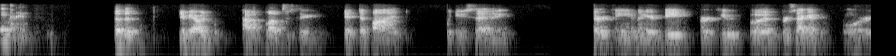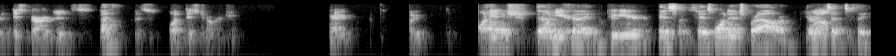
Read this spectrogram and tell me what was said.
came in. So the, Jimmy, I would, I would love to see it defined when you say thirteen linear feet per cubic foot per second for discharges. That's, this, what discharge? Okay. But One Oh, inch, one doesn't year, say- two year? It's, it's one inch per hour. Your Well, intensity.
